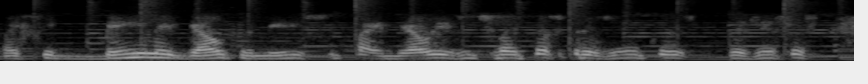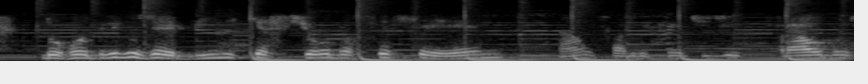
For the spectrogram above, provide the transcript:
Vai ser bem legal também esse painel e a gente vai ter as presenças, presenças do Rodrigo Zerbini, que é CEO da CCM, tá? um fabricante de fraldas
